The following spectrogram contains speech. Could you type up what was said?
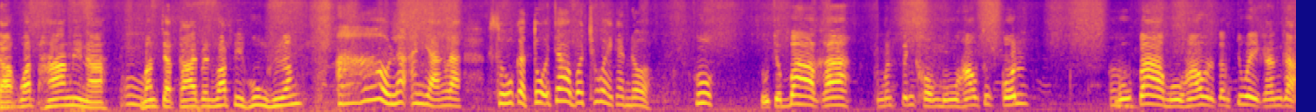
จากวัดห้างนี่นะมันจะกลายเป็นวัดที่หุ่งเฮืองอ้าวแล้วอันอย่างล่ะ สูกับตุเจ้าบ่ช่วยกันเด้อฮู้หนูจะบ้ากะมันเป็นของหมู่เฮาทุกคนหมู่ป้าหมู่เฮาต้องช่วยกันกะ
